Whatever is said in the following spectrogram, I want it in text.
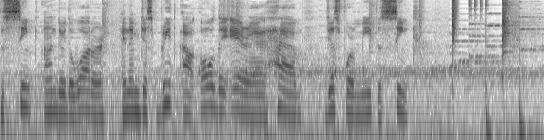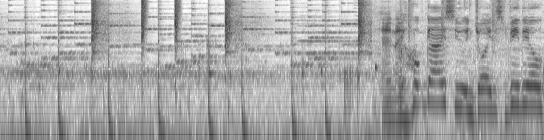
to sink under the water and I'm just breathe out all the air I have just for me to sink. And I hope guys you enjoy this video.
